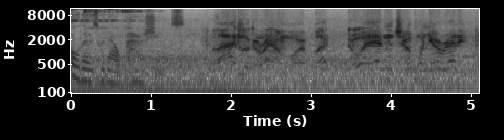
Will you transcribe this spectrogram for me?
Or those without parachutes. Well, I'd look around more, but go ahead and jump when you're ready.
